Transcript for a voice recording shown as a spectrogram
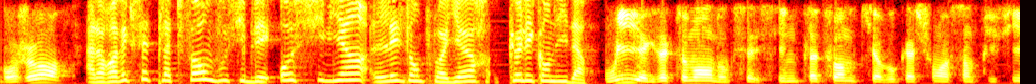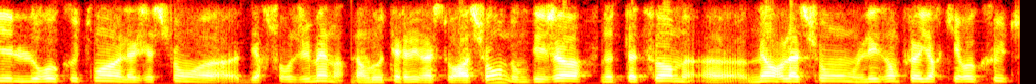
Bonjour. Alors avec cette plateforme, vous ciblez aussi bien les employeurs que les candidats. Oui, exactement. Donc c'est une plateforme qui a vocation à simplifier le recrutement et la gestion euh, des ressources humaines dans l'hôtellerie-restauration. Donc déjà, notre plateforme euh, met en relation les employeurs qui recrutent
